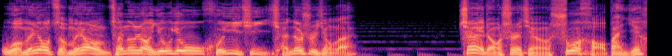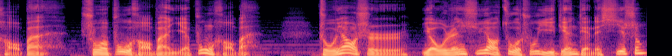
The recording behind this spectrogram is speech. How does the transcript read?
我们要怎么样才能让悠悠回忆起以前的事情来？这种事情说好办也好办，说不好办也不好办，主要是有人需要做出一点点的牺牲。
